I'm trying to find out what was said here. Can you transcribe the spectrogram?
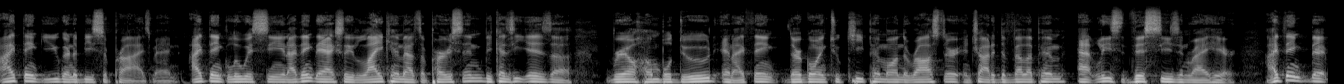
I think you're going to be surprised, man. I think Lewis Cine, I think they actually like him as a person because he is a real humble dude. And I think they're going to keep him on the roster and try to develop him at least this season right here. I think that,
